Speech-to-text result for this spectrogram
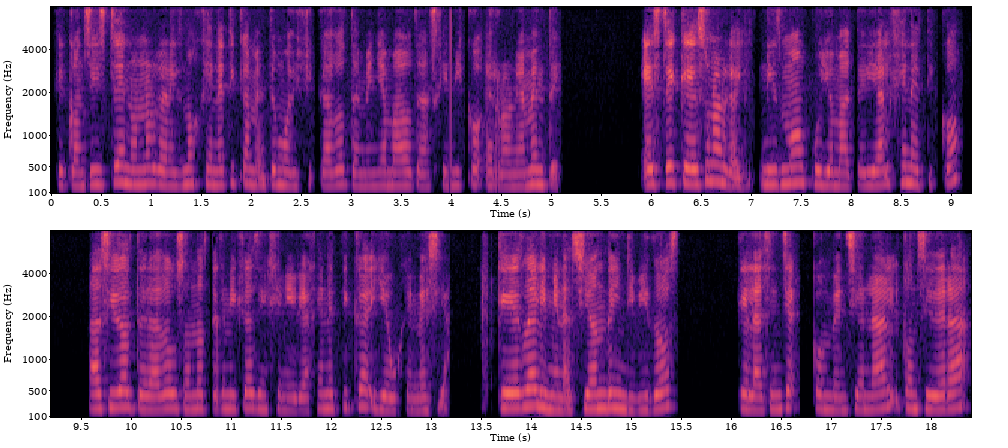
que consiste en un organismo genéticamente modificado, también llamado transgénico erróneamente. Este que es un organismo cuyo material genético ha sido alterado usando técnicas de ingeniería genética y eugenesia, que es la eliminación de individuos que la ciencia convencional considera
